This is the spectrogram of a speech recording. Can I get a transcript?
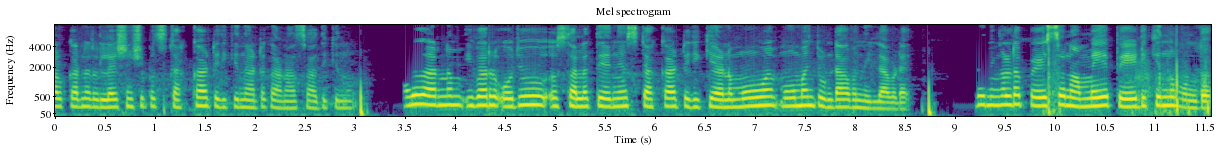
ആൾക്കാരുടെ റിലേഷൻഷിപ്പ് സ്റ്റക്കായിട്ടിരിക്കുന്നതായിട്ട് കാണാൻ സാധിക്കുന്നു. അത് കാരണം ഇവർ ഒരു സ്ഥലത്ത് തന്നെ സ്റ്റക്കായിട്ടിരിക്കുകയാണ് മൂവ് മൂവ്മെന്റ് ഉണ്ടാവുന്നില്ല അവിടെ. ഇവിടെ നിങ്ങളുടെ പേഴ്സൺ അമ്മയെ പേടിക്കുന്നുമുണ്ട്.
